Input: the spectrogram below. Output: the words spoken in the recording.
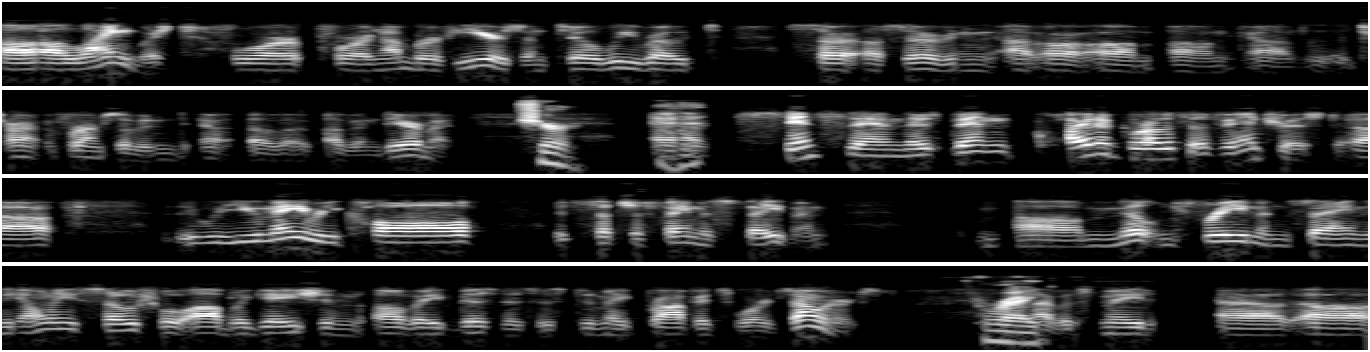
uh, languished for for a number of years until we wrote ser- uh, serving uh, or um, um, uh, term, firms of, uh, of, of endearment. Sure. And uh-huh. since then, there's been quite a growth of interest. Uh, you may recall it's such a famous statement. Uh, Milton Friedman saying the only social obligation of a business is to make profits for its owners. Right. That was made. Uh, uh,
